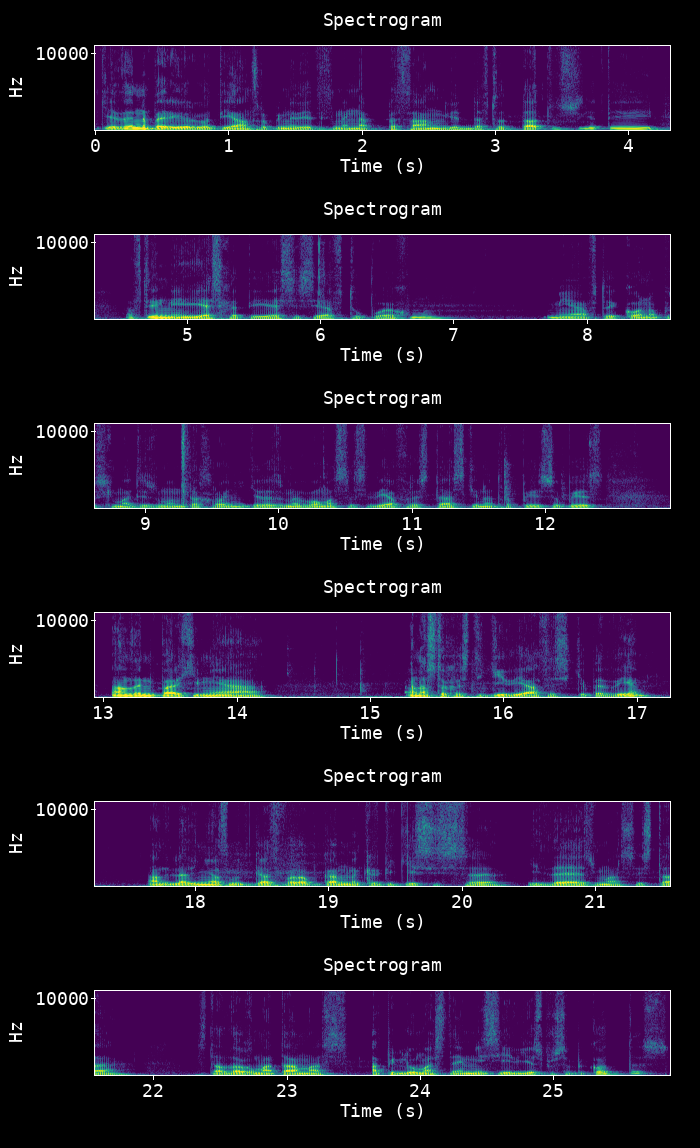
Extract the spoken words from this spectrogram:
Και δεν είναι περίεργο ότι οι άνθρωποι είναι διατεθειμένοι να πεθάνουν για την ταυτότητά τους, γιατί αυτή είναι η έσχατη αίσθηση αυτού που έχουμε. Μια αυτοεικόνα που σχηματίζουμε με τα χρόνια και δεσμευόμαστε σε διάφορες τάσεις και νοοτροπίε, τι οποίες, αν δεν υπάρχει μια αναστοχαστική διάθεση και παιδεία, αν δηλαδή νιώθουμε ότι κάθε φορά που κάνουμε κριτική στις ε, ιδέες μας ή στα, στα δόγματά μας απειλούμαστε εμείς οι ίδιοι ως προσωπικότητες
